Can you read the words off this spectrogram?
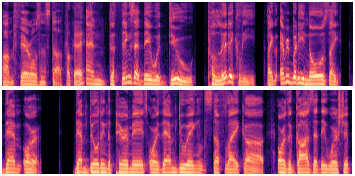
um pharaohs and stuff. okay. And the things that they would do politically, like everybody knows like them or them building the pyramids or them doing stuff like uh or the gods that they worship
